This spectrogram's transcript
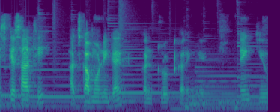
इसके साथ ही आज का मॉर्निंग गाइड कंक्लूड करेंगे। Thank you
